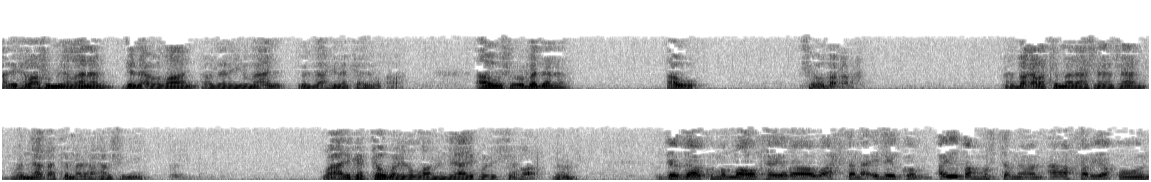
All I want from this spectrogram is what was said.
عليك رأس من الغنم جدع ضان أو ثني معا يذبح في مكة للفقراء. أو سبع بدنة أو سبع بقرة. البقرة تم لها سنتان والناقة تم لها خمس سنين. وعليك التوبة إلى الله من ذلك والاستغفار. نعم. جزاكم الله خيرا وأحسن إليكم. أيضا مستمع آخر يقول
